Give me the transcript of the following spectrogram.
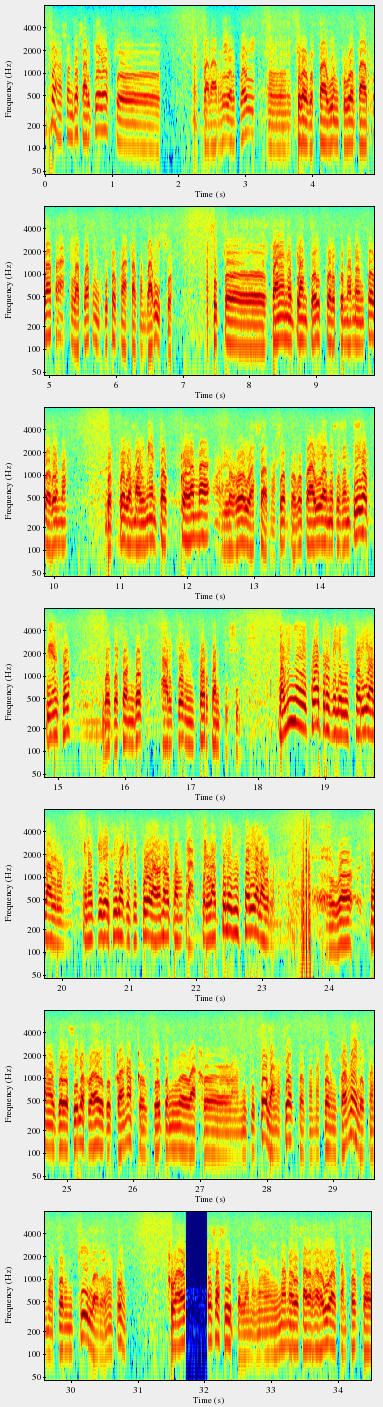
Bueno, son dos arqueros que para River Plate eh, creo que está bien cubierta la plaza, la plaza incluso hasta con Baricio. Así que está en el plantel por este momento, veremos después los movimientos cómo los voy a hacer, ¿no es cierto? Yo todavía en ese sentido pienso de que son dos arqueros importantísimos. La línea de cuatro que le gustaría a la Bruna, que no quiere decir la que se pueda o no comprar, pero la que le gustaría a la Bruna. Eh, yo tengo que decir los jugadores que conozco, que he tenido bajo mi tutela, ¿no es cierto? Como hacer un Cornelo, como hacer un Killer, en fin. Jugadores así, por lo menos. No me desagradaría tampoco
